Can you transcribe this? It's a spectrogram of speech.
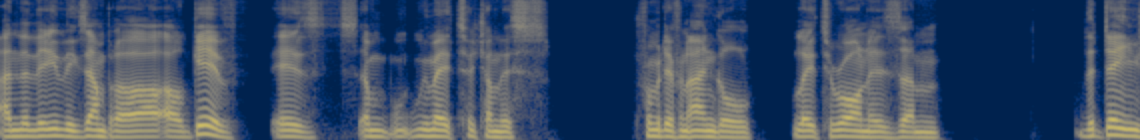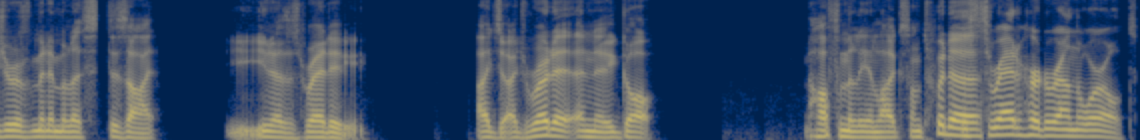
and then the, the example I'll, I'll give is, and we may touch on this from a different angle later on, is um, the danger of minimalist design. You, know this Reddit. I, I wrote it, and it got half a million likes on Twitter. The thread heard around the world.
